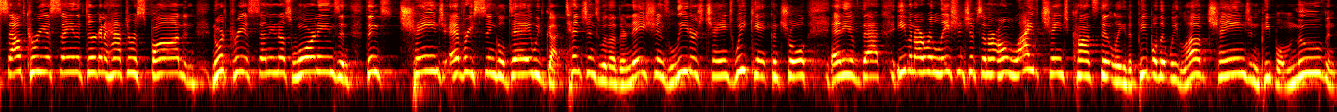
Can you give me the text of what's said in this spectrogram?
South Korea saying that they're going to have to respond, and North Korea sending us warnings, and things change every single day. We've got tensions with other nations, leaders change. We can't control any of that. Even our relationships in our own life change constantly. The people that we love change, and people move and,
